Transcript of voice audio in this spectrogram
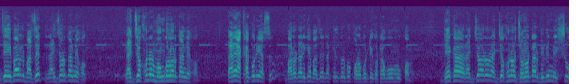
যে এইবাৰ বাজেট ৰাইজৰ কাৰণে হওক ৰাজ্যখনৰ মংগলৰ কাৰণে হওক তাৰে আশা কৰি আছোঁ বাৰ তাৰিখে বাজেট দাখিল কৰিব পৰৱৰ্তী কথাবোৰ মোক ক'ম। দেশ ৰাজ্য আৰু ৰাজ্যখনৰ জনতাৰ বিভিন্ন ইছ্যু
